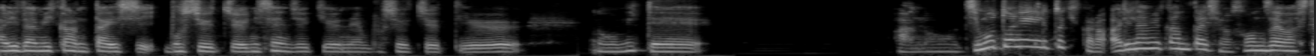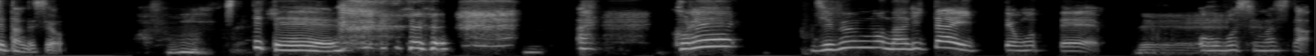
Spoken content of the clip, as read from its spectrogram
有田みかん大使募集中、2019年募集中っていうのを見て、あの、地元にいる時から有田みかん大使の存在はしてたんですよ。あ、そうなんですね。知ってて、あ、これ自分もなりたいって思ってで応募しました。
